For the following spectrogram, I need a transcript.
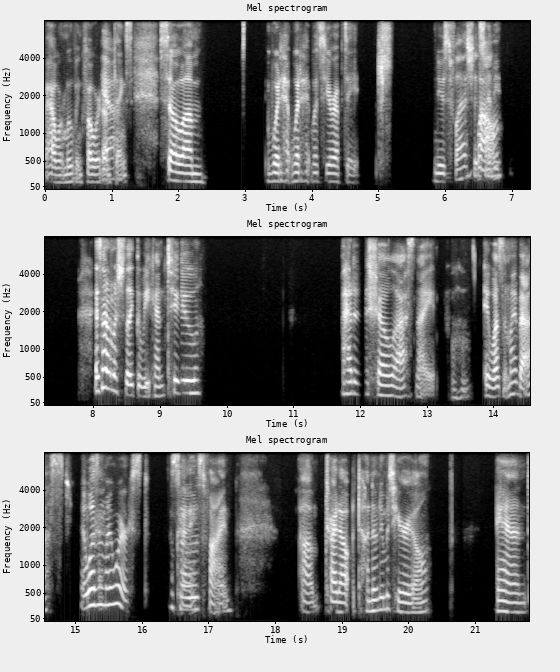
how we're moving forward yeah. on things. So, um, what what what's your update? News flashes? Well, it's not much like the weekend too. I had a show last night. Mm-hmm. It wasn't my best. It okay. wasn't my worst. Okay. So it was fine. Um, tried out a ton of new material and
